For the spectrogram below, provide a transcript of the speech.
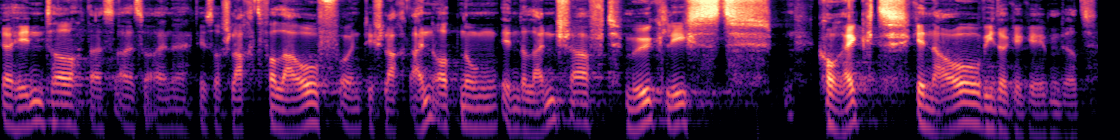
dahinter, dass also eine, dieser Schlachtverlauf und die Schlachtanordnung in der Landschaft möglichst korrekt, genau wiedergegeben wird.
